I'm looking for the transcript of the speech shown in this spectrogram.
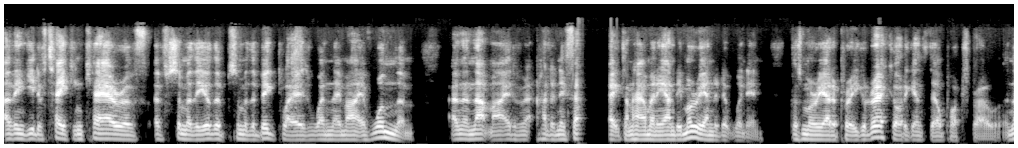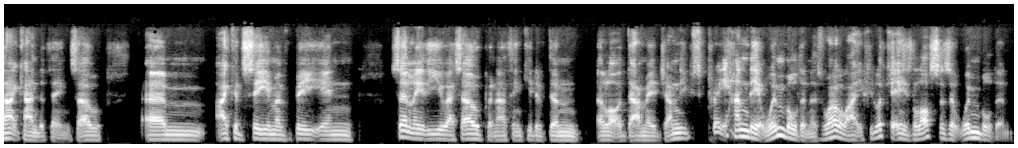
I think he'd have taken care of of some of the other some of the big players when they might have won them, and then that might have had an effect on how many Andy Murray ended up winning because Murray had a pretty good record against Del Potro and that kind of thing. So um, I could see him have beaten certainly the US Open. I think he'd have done a lot of damage, and he's pretty handy at Wimbledon as well. Like if you look at his losses at Wimbledon,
